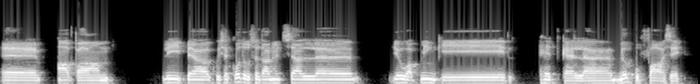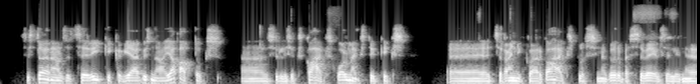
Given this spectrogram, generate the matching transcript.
Eh, aga Liibüa, kui see kodusõda nüüd seal jõuab mingi hetkel lõpufaasi, siis tõenäoliselt see riik ikkagi jääb üsna jagatuks, selliseks kaheks-kolmeks tükiks. et see rannikuäär kaheks, pluss sinna kõrbesse veel selline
